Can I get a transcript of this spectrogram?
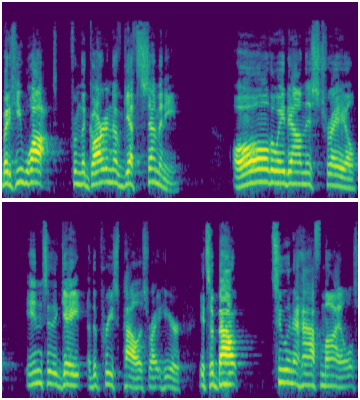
but he walked from the Garden of Gethsemane all the way down this trail into the gate of the priest's palace right here. It's about two and a half miles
